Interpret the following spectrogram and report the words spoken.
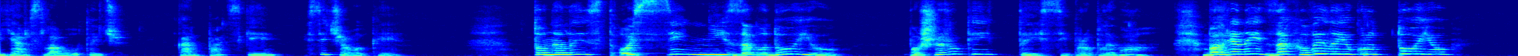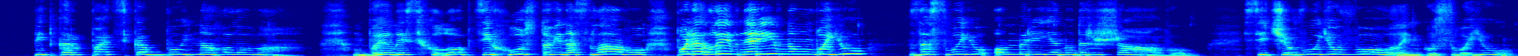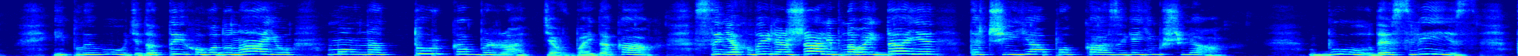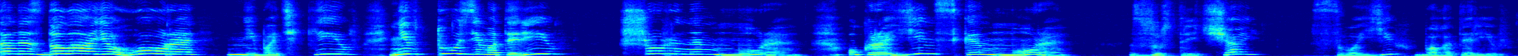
Яр Славутич, Карпатські січовики. То не лист осінній за водою по широкій тисі проплива, багрянить за хвилею крутою підкарпатська буйна голова. Бились хлопці хустові на славу, полягли в нерівному бою за свою омріяну державу, січовую воленьку свою, і пливуть до тихого Дунаю, мов натурка браття в байдаках, синя хвиля жалібно гойдає, та чия показує їм шлях. Буде сліз, та не здолає горе ні батьків, ні в тузі матерів. Шорене море, українське море, зустрічай своїх богатирів.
